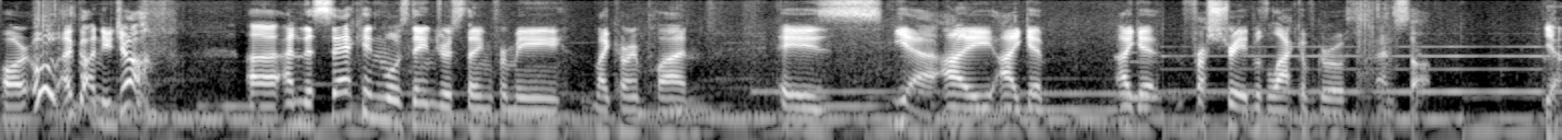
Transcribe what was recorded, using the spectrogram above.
Or, or oh, I've got a new job. Uh, and the second most dangerous thing for me, my current plan, is yeah, I I get I get frustrated with lack of growth and stop yeah.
